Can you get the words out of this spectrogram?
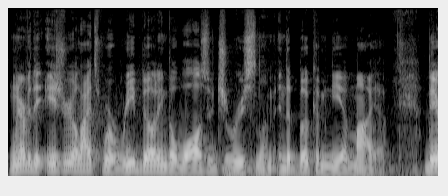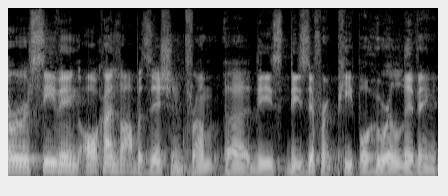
whenever the Israelites were rebuilding the walls of Jerusalem in the book of Nehemiah. They were receiving all kinds of opposition from uh, these, these different people who were living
